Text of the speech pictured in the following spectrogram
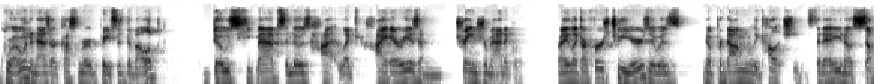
grown and as our customer base has developed, those heat maps and those high like high areas have changed dramatically. Right, like our first two years, it was you know, predominantly college students. Today, you know, sub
